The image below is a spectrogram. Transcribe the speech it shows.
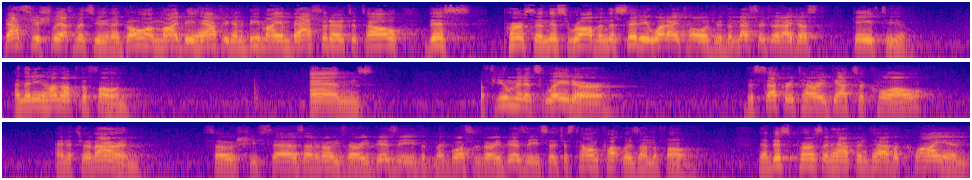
That's your shliach mitzvah. You're going to go on my behalf. You're going to be my ambassador to tell this person, this rav in the city, what I told you, the message that I just gave to you. And then he hung up the phone. And a few minutes later, the secretary gets a call, and it's Rav Aaron. So she says, I don't know, he's very busy. My boss is very busy. He says, just tell him Cutler's on the phone. Now, this person happened to have a client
